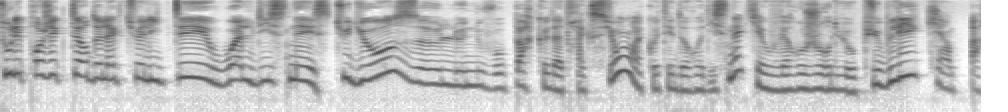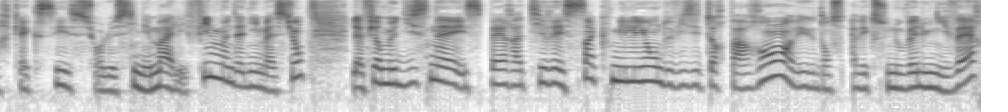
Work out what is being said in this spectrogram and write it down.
Sous les projecteurs de l'actualité, Walt Disney Studios, euh, le nouveau parc d'attractions à côté d'Euro Disney qui a ouvert aujourd'hui au public, un parc axé sur le cinéma et les films d'animation. La firme Disney espère attirer 5 millions de visiteurs par an avec, avec ce nouvel univers.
